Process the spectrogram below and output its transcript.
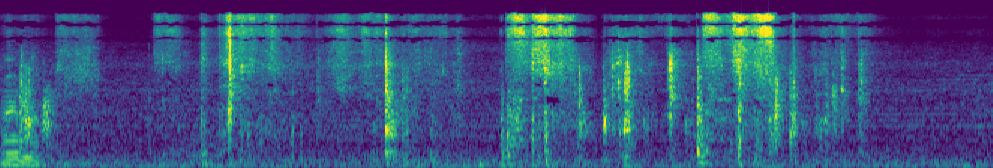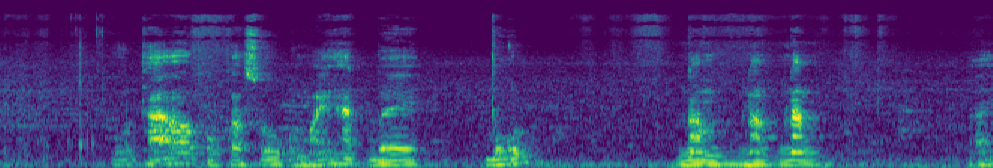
Hai mặt. Tháo cục cao su của máy HB 4 5 5 5 Đấy.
